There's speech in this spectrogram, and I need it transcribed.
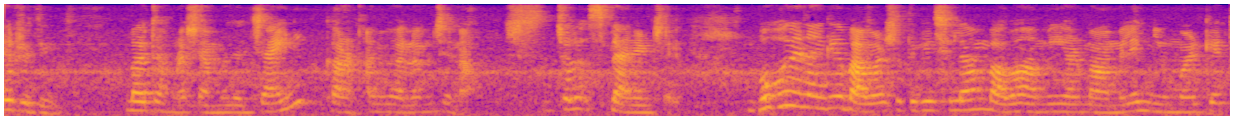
everything but আমরা শ্যামবাজার যাইনি, কারণ আমি ভাবলাম যে না, চলো স্প্ল্যানেট যাই। বহুদিন আগে বাবার সাথে গেছিলাম, বাবা, আমি আর মা মিলে new market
